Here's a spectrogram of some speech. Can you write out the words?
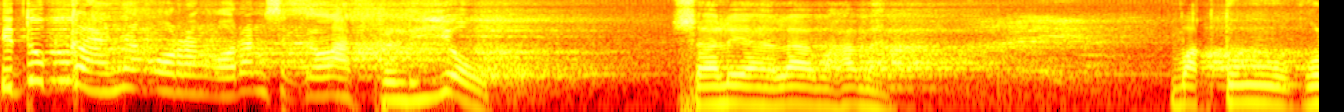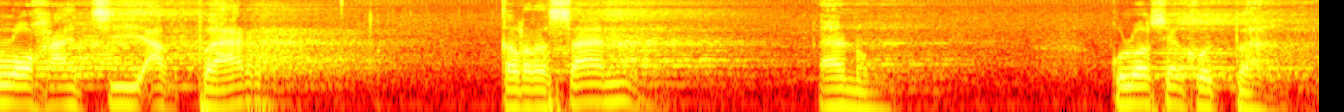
Itu kelasnya orang-orang sekelas beliau. Salih Muhammad. Waktu kulo haji akbar keresan anu kulo sing khutbah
